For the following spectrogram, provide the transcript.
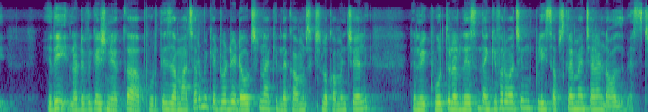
ఇది నోటిఫికేషన్ యొక్క పూర్తి సమాచారం. మీకు ఎటువంటి డౌట్స్ ఉన్నా కింద కామెంట్ సెక్షన్లో కామెంట్ చేయాలి. నేను మీకు పూర్తులు అందేస్తాను. Thank you for watching please subscribe my channel and all the best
